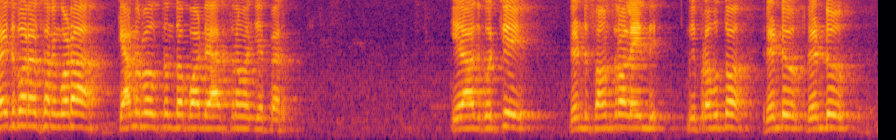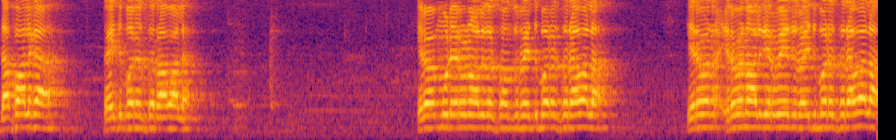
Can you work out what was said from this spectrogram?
రైతు భరోసాను కూడా కేంద్ర ప్రభుత్వంతో పాటు వేస్తున్నామని చెప్పారు. ఈ రోజుకి వచ్చి రెండు సంవత్సరాలు అయింది. మీ ప్రభుత్వం రెండు రెండు దఫాలుగా రైతు భరోసా రావాలా? ఇరవై మూడు ఇరవై నాలుగో సంవత్సరం రైతు భరోసా రావాలా? ఇరవై ఇరవై నాలుగు ఇరవై ఐదు రైతు భరోసా రావాలా?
